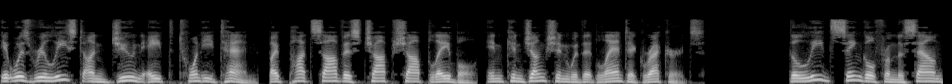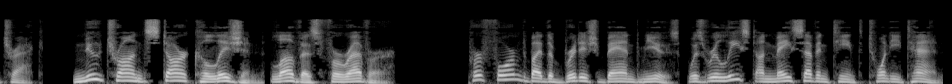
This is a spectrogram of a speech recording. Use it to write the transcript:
It was released on June 8, 2010, by Patsavas Chop Shop label, in conjunction with Atlantic Records. The lead single from the soundtrack, "'Neutron Star Collision Love is Forever' Performed by the British band Muse, was released on May 17, 2010.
